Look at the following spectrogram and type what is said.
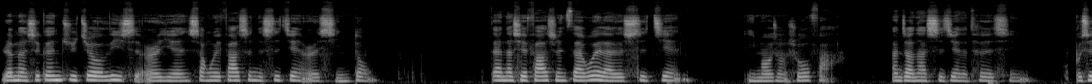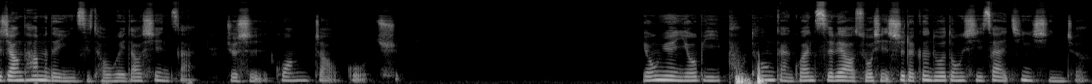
人们是根据就历史而言尚未发生的事件而行动，但那些发生在未来的事件，以某种说法，按照那事件的特性，不是将他们的影子投回到现在，就是光照过去。永远有比普通感官资料所显示的更多东西在进行着。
